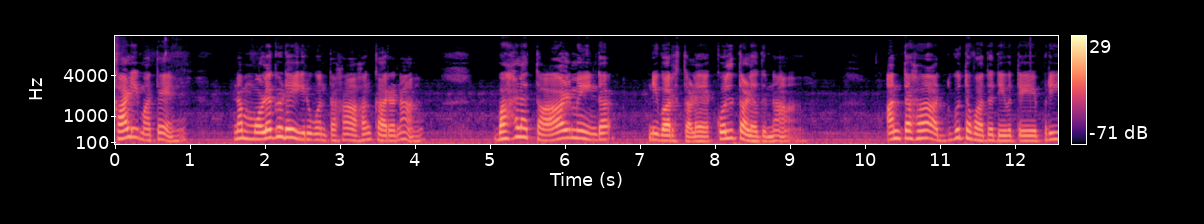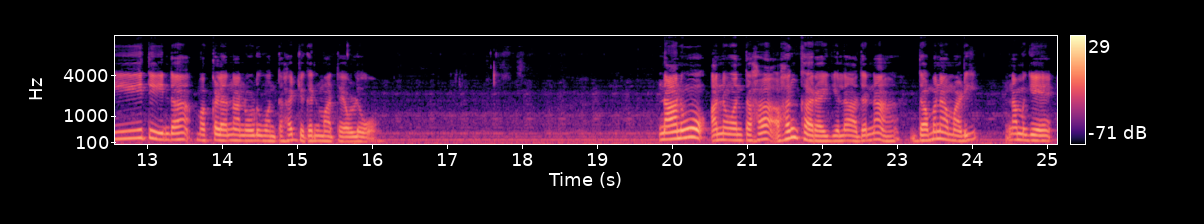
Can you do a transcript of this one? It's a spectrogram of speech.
ಕಾಳಿ ಮಾತೆ, ನಮ್ಮೊಳಗಡೆ ಇರುವಂತಹ ಅಹಂಕಾರನ ಬಹಳ ತಾಳ್ಮೆಯಿಂದ ನಿವಾರಿಸ್ತಾಳೆ, ಕೊಲ್ತಾಳೆ ಅದನ್ನು. ಅಂತಹ ಅದ್ಭುತವಾದ ದೇವತೆ ಪ್ರೀತಿಯಿಂದ ಮಕ್ಕಳನ್ನು ನೋಡುವಂತಹ ಜಗನ್ಮಾತೆ ಅವಳು. ನಾನು ಅನ್ನುವಂತಹ ಅಹಂಕಾರ ಇದೆಯಲ್ಲ, ಅದನ್ನು ದಮನ ಮಾಡಿ ನಮಗೆ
